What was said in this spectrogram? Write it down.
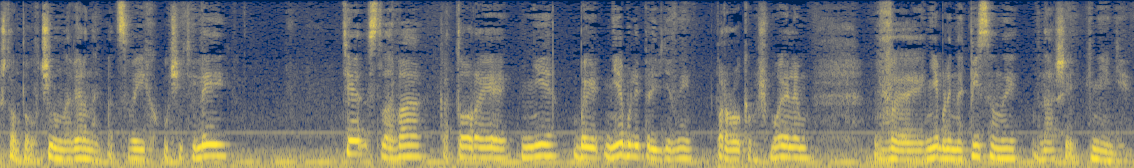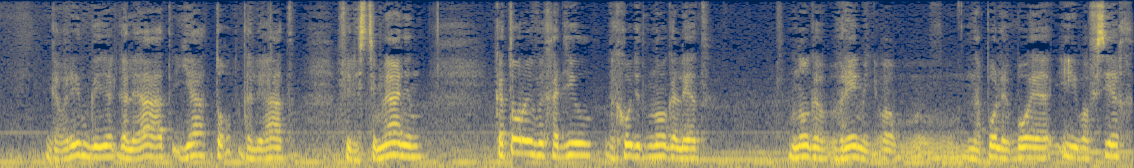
что он получил, наверное, от своих учителей, те слова, которые не, бы, не были приведены пророком Шмуэлем, в, не были написаны в нашей книге. Говорил Галиат, я тот Галиат, филистимлянин, который выходил, выходит много лет много времени на поле боя и во всех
